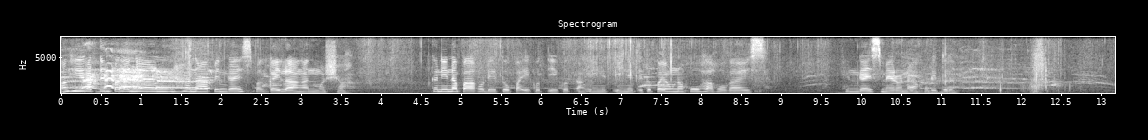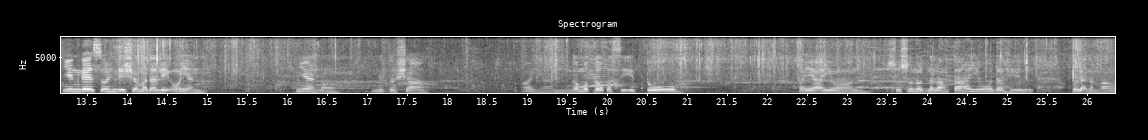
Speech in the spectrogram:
Ang hirap din pala niyan hanapin guys pag kailangan mo siya. Kanina pa ako dito paikot-ikot ang init-init. Ito pa yung nakuha ko guys. Yun guys, meron na ako dito. Yan guys, so hindi siya madali. O yan. Yan oh. Dito siya. Ayan. Gamot daw kasi ito. Kaya ayun. Susunod na lang tayo dahil wala namang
